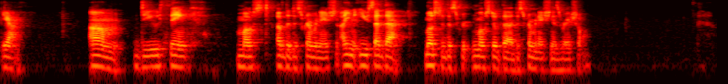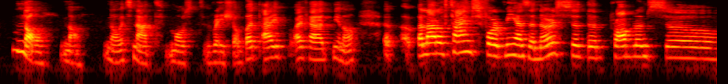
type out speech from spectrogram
yeah? Um, do you think most of the discrimination? I mean, you said that most of the most of the discrimination is racial. No, no, no, it's not most racial, but I I've had you know a, a lot of times for me as a nurse, uh, the problems uh,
